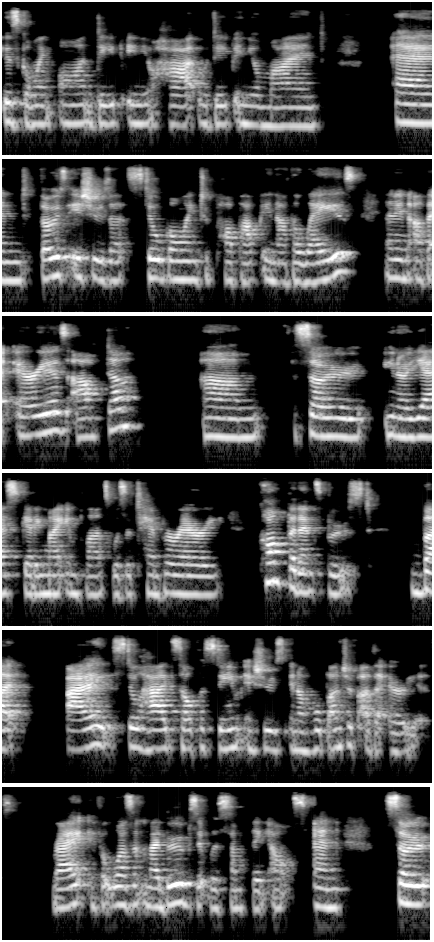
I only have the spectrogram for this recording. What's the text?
is going on deep in your heart or deep in your mind and those issues are still going to pop up in other ways and in other areas after. Um, so you know yes getting my implants was a temporary confidence boost but i still had self-esteem issues in a whole bunch of other areas right? If it wasn't my boobs it was something else. And so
